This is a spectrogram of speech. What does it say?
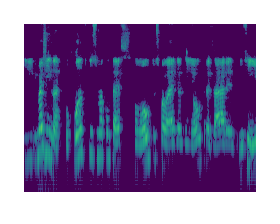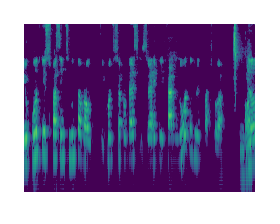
E imagina o quanto que isso não acontece com outros colegas em outras áreas, enfim, e o quanto que esses pacientes nunca voltam. E quando isso acontece, isso é replicado no atendimento particular. Então,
